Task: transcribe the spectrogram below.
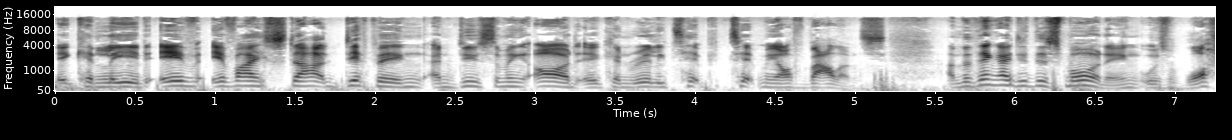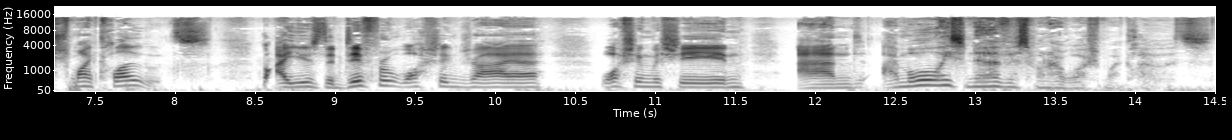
it can lead if if I start dipping and do something odd, it can really tip tip me off balance. And the thing I did this morning was wash my clothes, but I used a different washing dryer, washing machine, and I'm always nervous when I wash my clothes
